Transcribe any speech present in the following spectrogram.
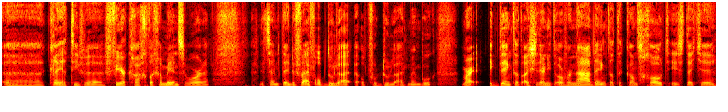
eh, creatieve, veerkrachtige mensen worden. Dit zijn meteen de vijf opdoelen, opvoeddoelen uit mijn boek. Maar ik denk dat als je daar niet over nadenkt, dat de kans groot is dat je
